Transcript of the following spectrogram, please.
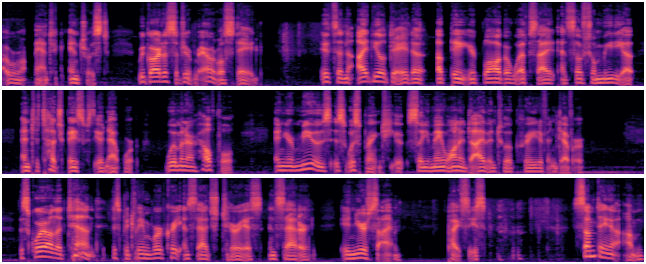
a romantic interest, regardless of your marital state. It's an ideal day to update your blog or website and social media and to touch base with your network. Women are helpful, and your muse is whispering to you, so you may want to dive into a creative endeavor. The square on the 10th is between Mercury and Sagittarius and Saturn in your sign, Pisces. Something um,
